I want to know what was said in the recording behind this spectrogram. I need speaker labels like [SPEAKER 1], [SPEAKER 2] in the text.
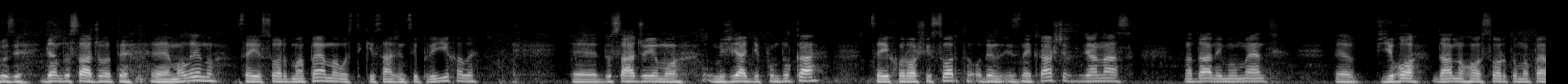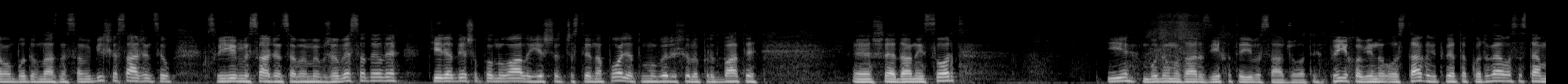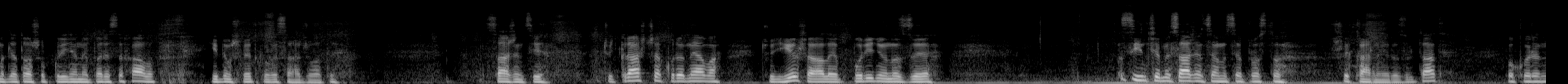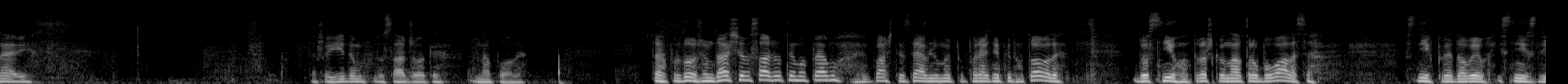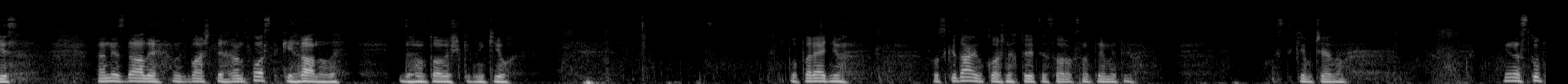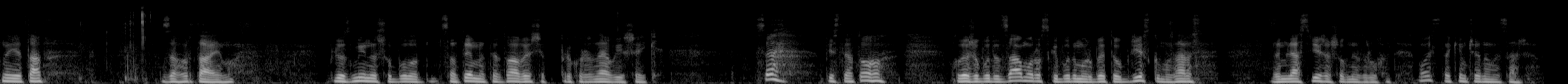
[SPEAKER 1] Друзі, йдемо досаджувати е, малину. Це є сорт Мапема. Ось такі саджанці приїхали. Е, Досаджуємо у міжрядді фундука. Це є хороший сорт, один із найкращих для нас на даний момент. Е, В його даного сорту Мапема буде в нас не найбільше саджанців. Своїми саджанцями ми вже висадили ті ряди, що планували. Є ще частина поля, тому вирішили придбати ще даний сорт. І будемо зараз їхати і висаджувати. Приїхав він ось так, відкрита коренева система для того, щоб коріння не пересихало. Їдемо швидко висаджувати. Саджанці чуть краща коренева, чуть гірша, але порівняно з, з іншими саджанцями це просто шикарний результат по кореневій. Так що їдемо досаджувати на поле. Так, продовжуємо далі висаджувати мапему. Бачите, землю ми попередньо підготовили до снігу. Трошки вона втрамбувалася. Сніг придавив і сніг зліз. Не здали, ось бачите, гранфос, такі гранули від ґрунтових шкідників. Попередньо розкидаємо кожних 30-40 см. Ось таким чином. І наступний етап загортаємо плюс-мінус, щоб було сантиметр два вище прикореневої шийки. Все, після того, коли вже будуть заморозки, будемо робити обрізку, бо зараз земля свіжа, щоб не зрухати. Ось таким чином висаджуємо.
